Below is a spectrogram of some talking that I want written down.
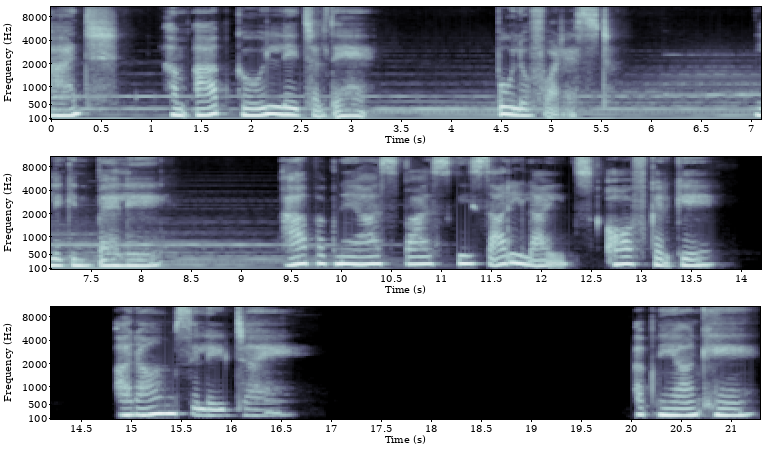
आज हम आपको ले चलते हैं पोलो फॉरेस्ट लेकिन पहले आप अपने आसपास की सारी लाइट्स ऑफ़ करके आराम से लेट जाएँ। अपनी आँखें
